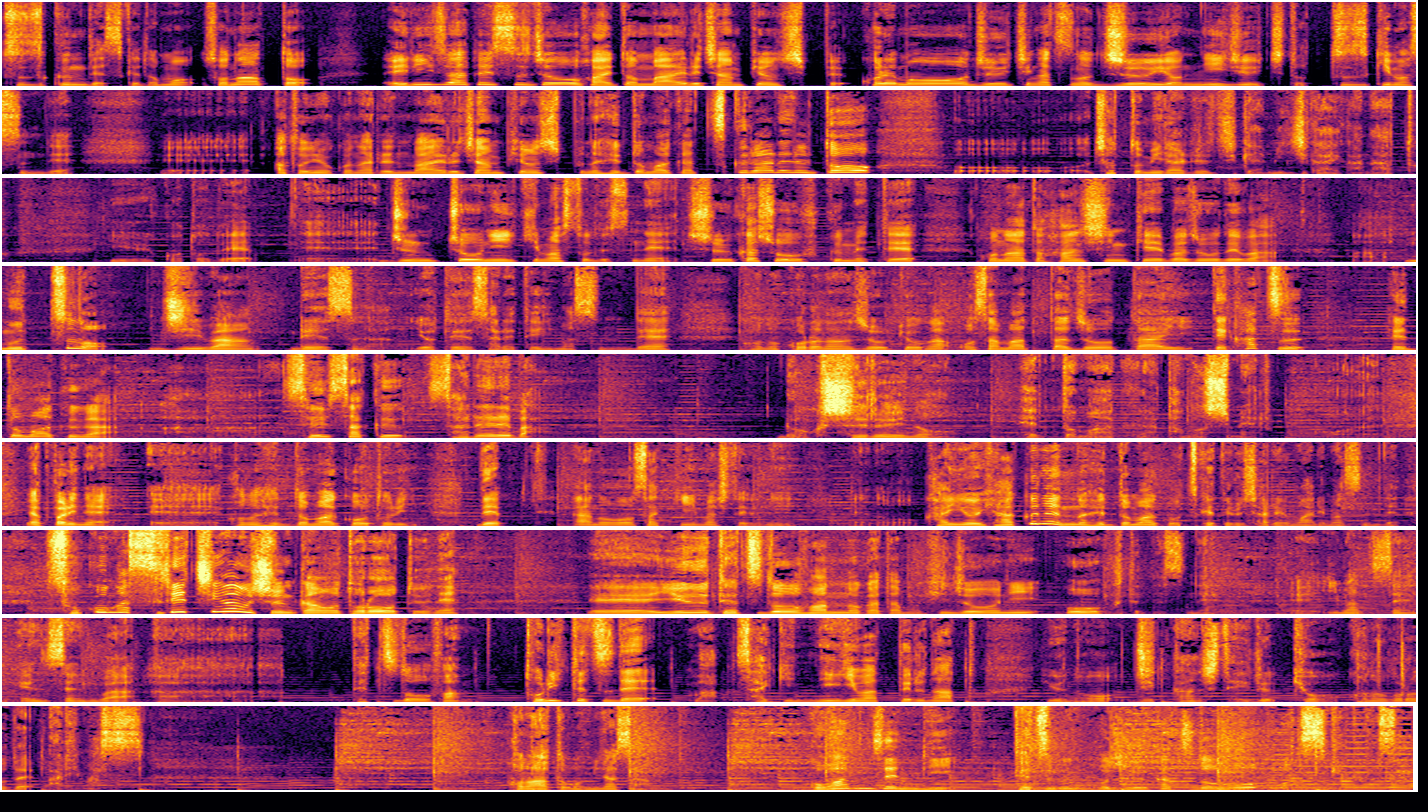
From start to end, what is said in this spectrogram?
続くんですけどもその後エリザベス女王杯とマイルチャンピオンシップこれも11月の1421と続きますんで、えー、後に行われるマイルチャンピオンシップのヘッドマークが作られるとちょっと見られる時期は短いかなということで、えー、順調にいきますとですね秋華賞を含めてこの後阪神競馬場では6つの G1 レースが予定されていますんでこのコロナの状況が収まった状態でかつヘッドマークが制作されれば6種類のヘッドマークが楽しめるやっぱりね、えー、このヘッドマークを取りであのさっき言いましたようにあの開業100年のヘッドマークをつけてる車両もありますんでそこがすれ違う瞬間を撮ろうというね、えー、いう鉄道ファンの方も非常に多くてですね、えー、今津線沿線は鉄道ファン撮り鉄で、まあ、最近にぎわってるなというのを実感している今日この頃であります。この後も皆さんご安全に鉄分補充活動をお続けください。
